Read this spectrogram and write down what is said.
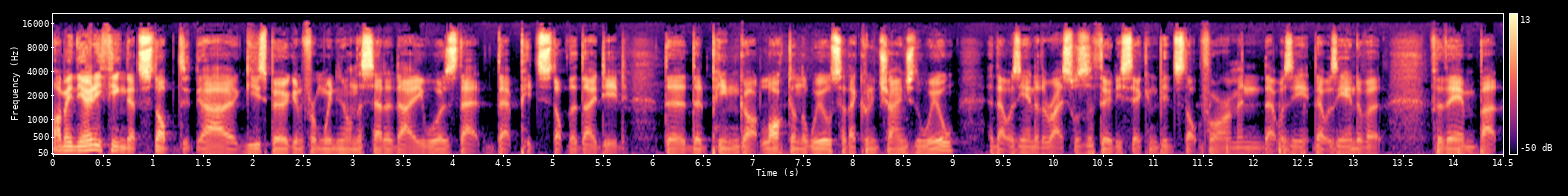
I mean, the only thing that stopped uh, Gisbergen from winning on the Saturday was that that pit stop that they did. The the pin got locked on the wheel, so they couldn't change the wheel, and that was the end of the race. It was a thirty second pit stop for them, and that was the that was the end of it for them. But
